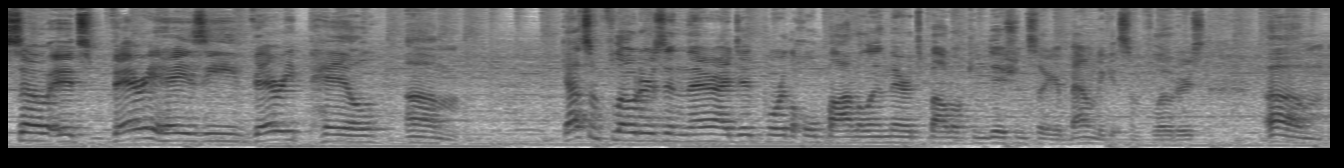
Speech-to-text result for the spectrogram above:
So it's very hazy, very pale. Um, got some floaters in there. I did pour the whole bottle in there. It's bottle conditioned, so you're bound to get some floaters. Um,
